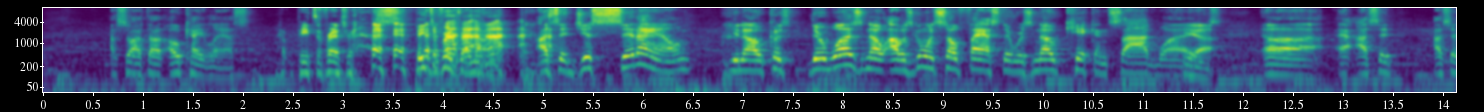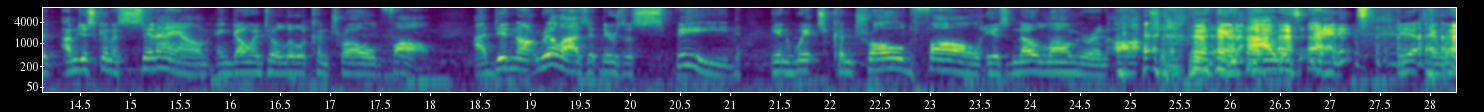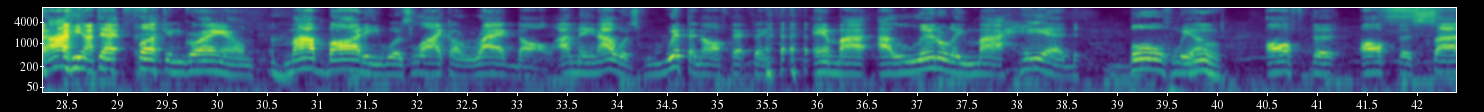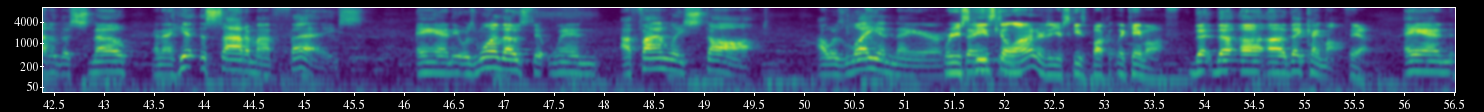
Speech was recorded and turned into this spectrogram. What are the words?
So I thought, okay, Les, Pizza French fries. pizza french fry. No. I said, just sit down, you know, because there was no, I was going so fast, there was no kicking sideways. Yeah. Uh, I I said, I said, I'm just going to sit down and go into a little controlled fall. I did not realize that there's a speed in which controlled fall is no longer an option. and I was at it. Yeah. And when I hit that fucking ground, my body was like a rag doll. I mean, I was whipping off that thing, and my I literally my head bullwhipped Ooh. off the off the side of the snow, and I hit the side of my face, and it was one of those that when I finally stopped. I was laying there. Were your skis still on, or did your skis buckle? They came off. The, the, uh, uh, they came off. Yeah. And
